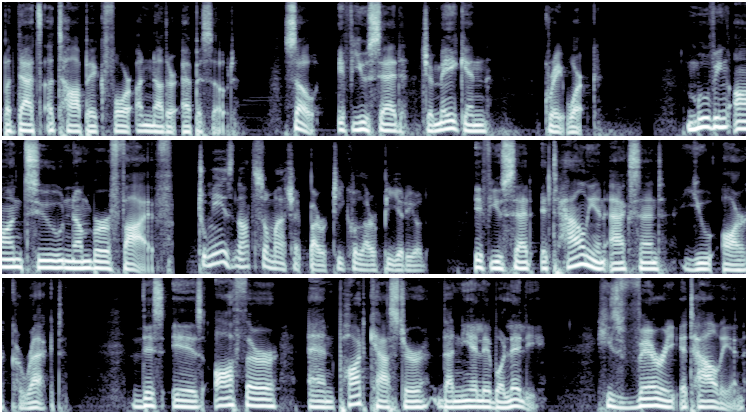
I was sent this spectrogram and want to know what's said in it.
But that's a topic for another episode. So, if you said Jamaican, great work. Moving on to number five. To me, it's not so much a particular period. If you said Italian accent, you are correct. This is author and podcaster Daniele Bolelli. He's very Italian,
